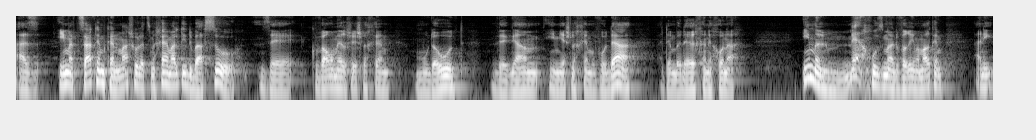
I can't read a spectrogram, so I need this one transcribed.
אז אם מצאתם כאן משהו לעצמכם, אל תתבאסו, זה כבר אומר שיש לכם מודעות, וגם אם יש לכם עבודה, אתם בדרך הנכונה. אם על 100% מהדברים אמרתם, אני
